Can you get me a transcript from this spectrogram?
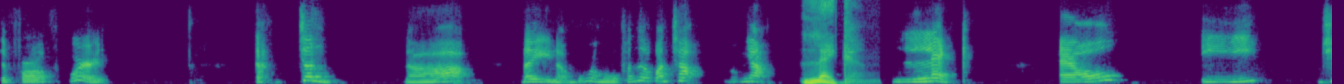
the fourth word. Cẳng chân. Đó, đây là cũng là một bộ phận rất là quan trọng đúng không nhỉ? Leg, leg. L E G.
